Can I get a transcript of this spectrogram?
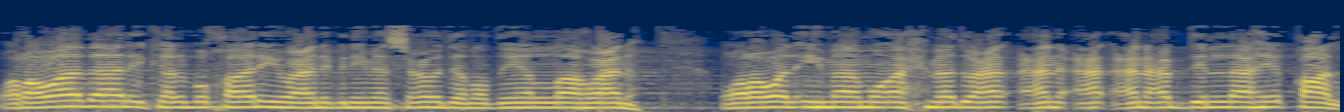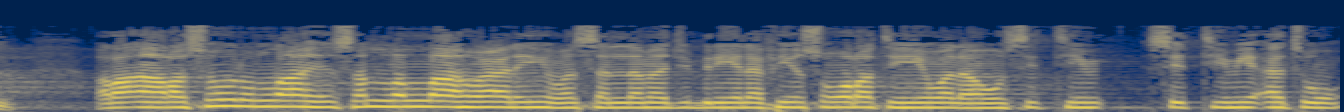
وروى ذلك البخاري عن ابن مسعود رضي الله عنه. وروى الإمام أحمد عن, عن, عبد الله قال رأى رسول الله صلى الله عليه وسلم جبريل في صورته وله ست ستمائة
